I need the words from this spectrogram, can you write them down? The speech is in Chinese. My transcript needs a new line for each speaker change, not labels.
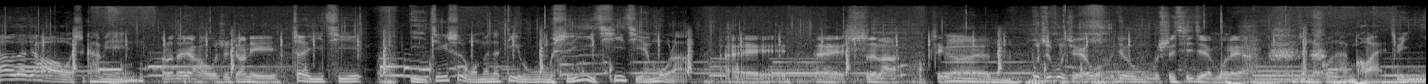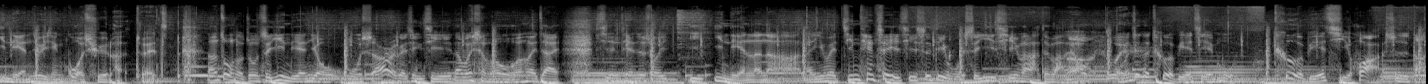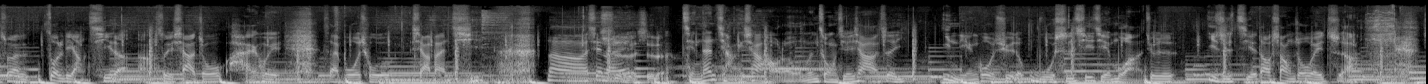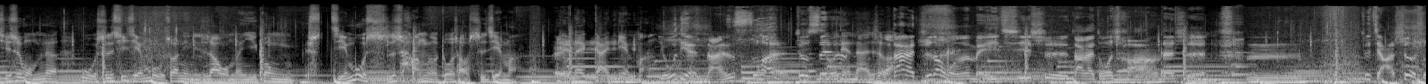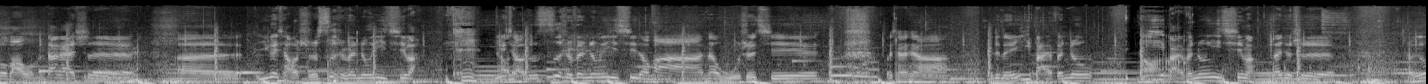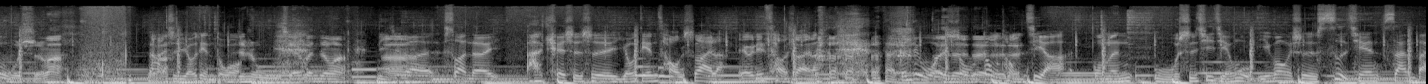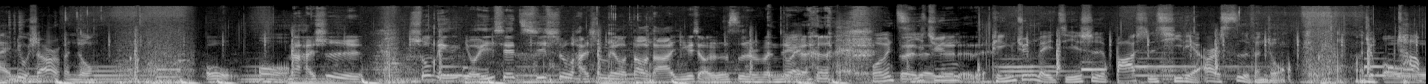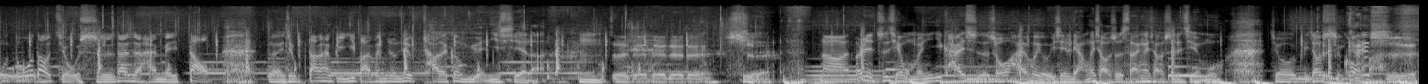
Hello，大家好，我是卡米。
Hello，大家好，我是 Johnny。
这一期已经是我们的第五十一期节目了。
哎哎，是啦，这个不知不觉我们就五十期节目了呀。
真的过得很快，就一年就已经过去了。对，那众所周知，一年有五十二个星期。那为什么我们会在今天就说一一年了呢？那因为今天这一期是第五十一期嘛，对吧？然后我们这个特别节目、特别企划是打算做两期的啊，所以下周还会再播出下半期。那先来
是的，是的，
简单讲一下好了，我们总结一下这一年过去的五十期节目啊，就是一直截到上周为止啊。其实我们的五十期节目，庄你你知道我们一共节目时长有多少时间吗？有那概念吗？
有点难算，就虽然
有点难是吧
我大概知道我们每一期是大概多长，但是嗯。就假设说吧，我们大概是，呃，一个小时四十分钟一期吧。
嗯，
一个小时四十分钟一期的话，那五十期，我想想啊，那就等于一百分钟，
哦
一百分钟一期嘛，那就是乘个五十嘛，
那还是有点多
就。是五千分钟啊。
你这
啊
个算的啊，确实是有点草率了，有点草率了。啊，根据我手动统计啊，我们五十期节目一共是四千三百六十二分钟。
哦
哦
那还是说明有一些期数还是没有到达一个小时四十分这
对
个。
我们集均平均每集是八十七点二四分钟，啊，就
哦
差不多到九十，但是还没到。对，就当然比一百分钟就差得更远一些了。嗯，
对对对对对，是的。
那而且之前我们一开始的时候还会有一些两个小时、三个小时的节目，就比较失
一开
控吧。
始，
